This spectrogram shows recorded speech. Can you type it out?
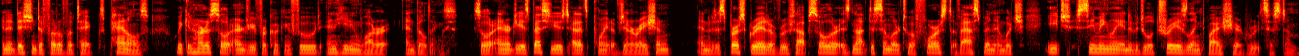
In addition to photovoltaic panels, we can harness solar energy for cooking food and heating water and buildings. Solar energy is best used at its point of generation, and a dispersed grid of rooftop solar is not dissimilar to a forest of aspen in which each seemingly individual tree is linked by a shared root system.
